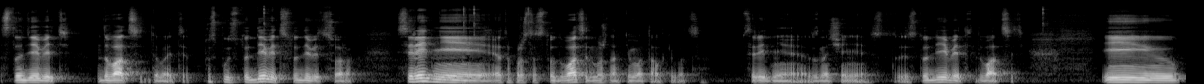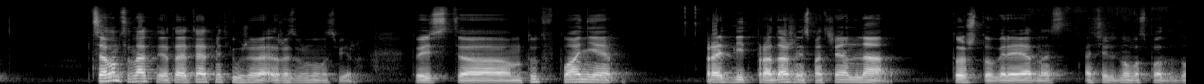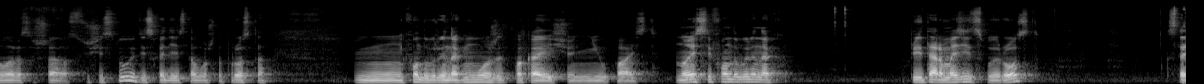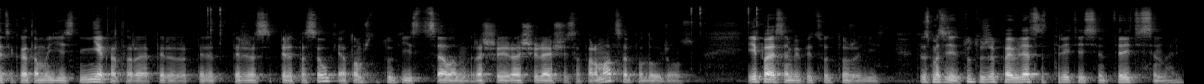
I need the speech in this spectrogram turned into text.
109.20, давайте, пусть будет 109, 109.40. Средний это просто 120, можно от него отталкиваться. Среднее значение 109.20. И в целом цена этой отметки уже развернулась вверх. То есть э, тут в плане продлить продажи, несмотря на то, что вероятность очередного спада доллара США существует, исходя из того, что просто фондовый рынок может пока еще не упасть. Но если фондовый рынок притормозит свой рост, кстати, к этому есть некоторые предпосылки о том, что тут есть в целом расширяющаяся формация по Dow Jones, и по S&P 500 тоже есть. То смотрите, тут уже появляется третий, третий сценарий.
